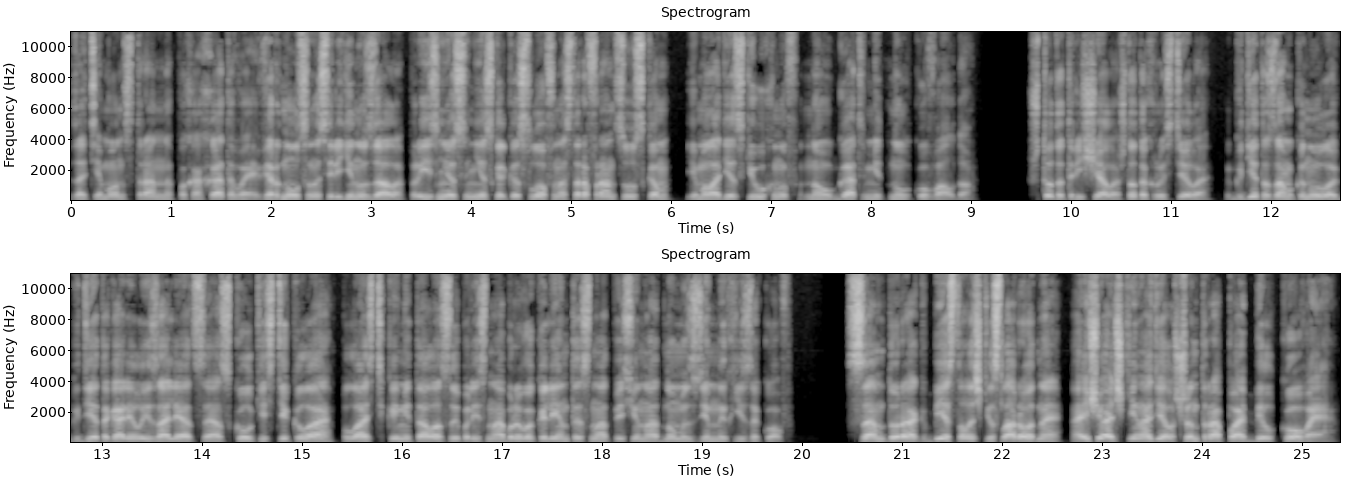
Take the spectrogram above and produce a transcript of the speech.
Затем он, странно похохатывая, вернулся на середину зала, произнес несколько слов на старофранцузском и, молодецки ухнув, наугад метнул кувалду. Что-то трещало, что-то хрустело, где-то замкнуло, где-то горела изоляция, осколки стекла, пластика и металла сыпались на обрывок ленты с надписью на одном из земных языков. Сам дурак, бестолочь кислородная, а еще очки надел, шантропа белковая.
